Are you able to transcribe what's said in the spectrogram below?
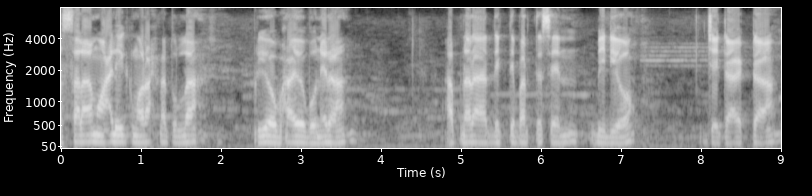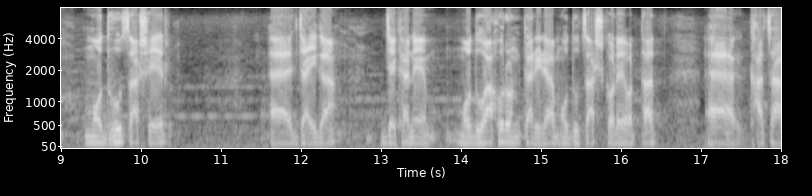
আসসালামু আলাইকুম রহমতুল্লাহ। প্রিয় ভাই বোনেরা, আপনারা দেখতে পারতেছেন ভিডিও যেটা একটা মধু চাষের জায়গা যেখানে মধু আহরণকারীরা মধু চাষ করে, অর্থাৎ খাঁচা,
